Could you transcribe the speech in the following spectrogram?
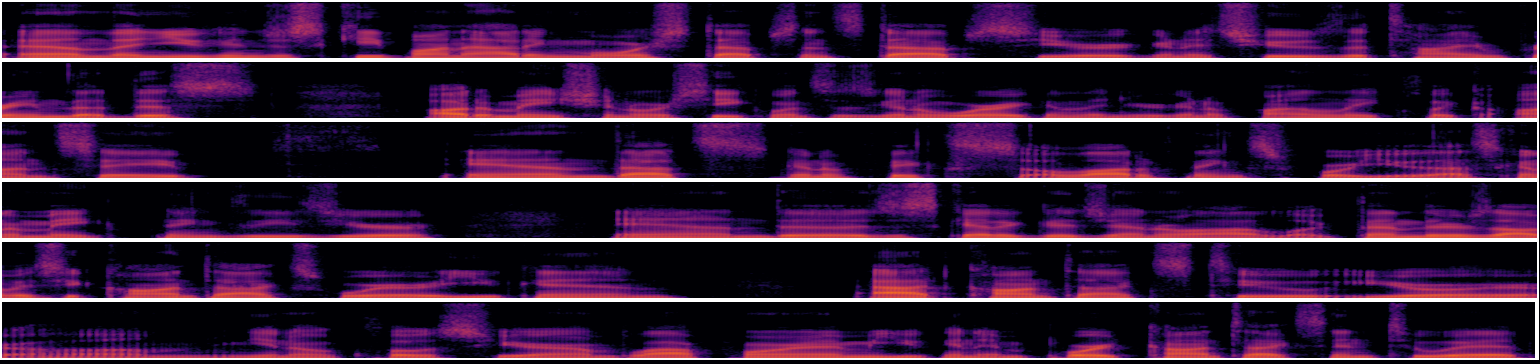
And then you can just keep on adding more steps and steps. You're going to choose the time frame that this automation or sequence is going to work. And then you're going to finally click on save. And that's going to fix a lot of things for you. That's going to make things easier and uh, just get a good general outlook. Then there's obviously contacts where you can add contacts to your, um, you know, close CRM platform. You can import contacts into it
